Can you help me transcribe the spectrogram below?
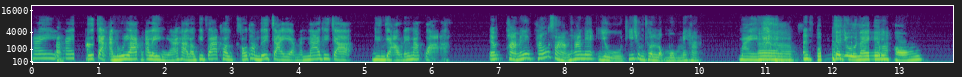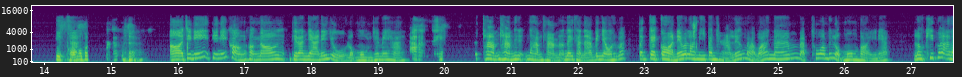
ให้ให้รู้จักอนุรักษ์อะไรอย่างเงี้ยค่ะ เราคิดว่าเขาเขาทำด้วยใจอะ มันน่าที่จะ ยืนยาวได้มากกว่า แล้วถามให้ทั้งสามท่านเนี่ยอยู่ที่ชุมชนหลบมุมไหมคะ ไม่เอ่อผมจะอยู่ในของเขตของอบตครับอ๋อทีนี้ทีนี้ของของน้องธิรัญญาเนี่ยอยู่หลบมุมใช่ไหมคะถามถามถามถามในฐานะเป็นเยาวชนว่าแต่แต่ก่อนเนี่ยเวลามีปัญหาเรื่องแบบว่าน้ำแบบท่วมที่หลบมุมบ่อยเนี่ย เราคิดว่าอะไร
